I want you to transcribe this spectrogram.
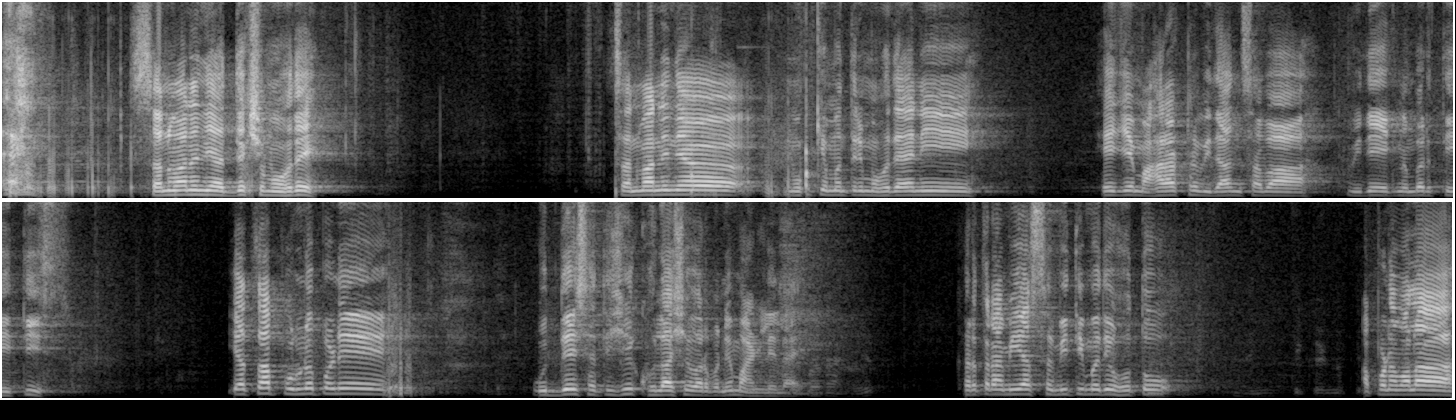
सन्माननीय अध्यक्ष महोदय सन्माननीय मुख्यमंत्री महोदयांनी हे जे महाराष्ट्र विधानसभा विधेयक नंबर तेहतीस याचा पूर्णपणे उद्देश अतिशय खुलाशेवारपणे मांडलेला आहे. खरं तर आम्ही या समितीमध्ये होतो. आपण आम्हाला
